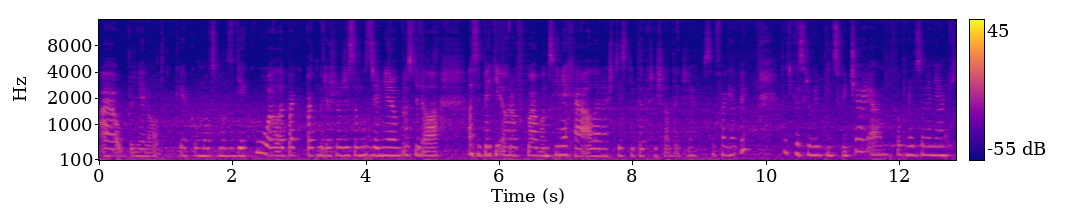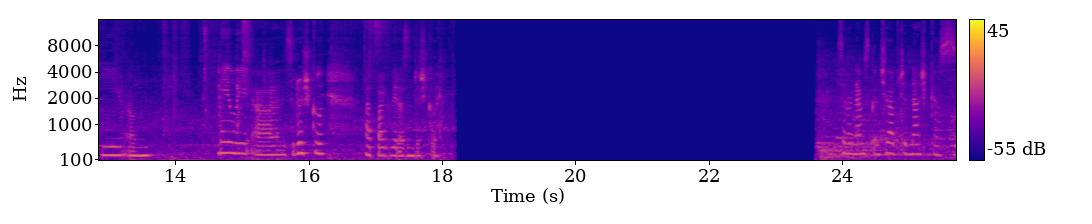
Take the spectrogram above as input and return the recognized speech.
A já úplně, no, tak jako moc, moc děkuju, ale pak, pak mi došlo, že jsem mu zřejmě jenom prostě dala asi pěti eurovku a on si ji nechá, ale naštěstí to přišlo, takže jsem fakt happy. Teďka si jdu vypít svůj čaj a kopnout se na nějaký um, maily a se do školy a pak vyrazím do školy. Se nám skončila přednáška z,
